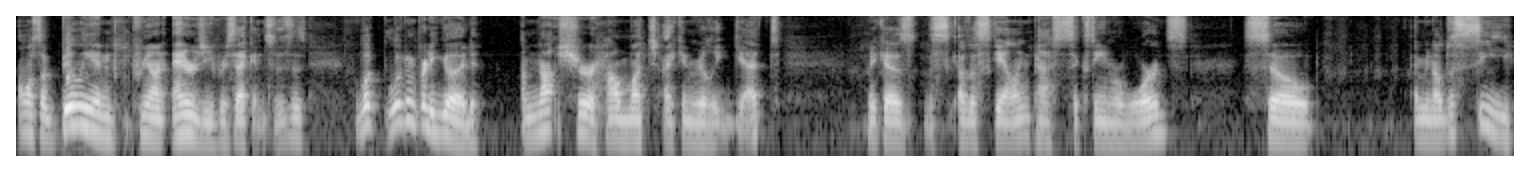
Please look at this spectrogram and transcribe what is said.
almost a billion Preon energy per second. So this is look looking pretty good. I'm not sure how much I can really get because of the scaling past 16 rewards. So I mean, I'll just see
